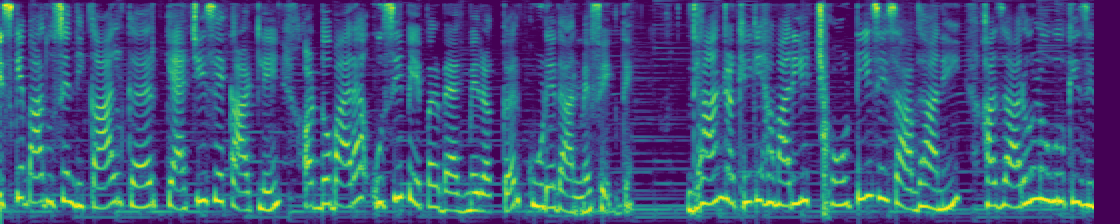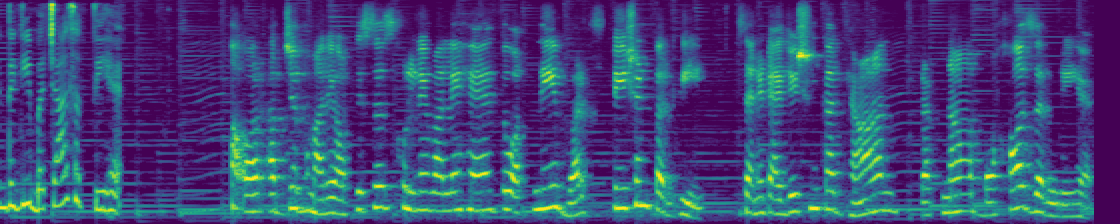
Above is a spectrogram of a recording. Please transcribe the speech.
इसके बाद उसे निकाल कर कैंची से काट लें और दोबारा उसी पेपर बैग में रखकर कूड़ेदान में फेंक दें। ध्यान रखें कि हमारी ये छोटी सी सावधानी हज़ारों लोगों की ज़िंदगी बचा सकती है। और अब जब हमारे ऑफ़िस खुलने वाले हैं तो अपने वर्क स्टेशन पर भी सैनिटाइजेशन का ध्यान रखना बहुत ज़रूरी है।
